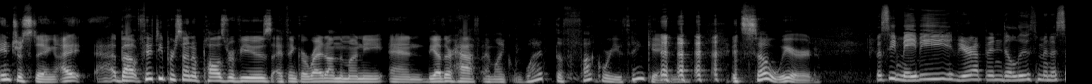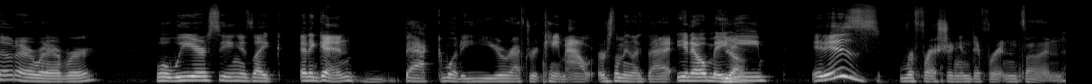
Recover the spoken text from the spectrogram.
interesting. I about 50% of Paul's reviews I think are right on the money and the other half I'm like, "What the fuck were you thinking?" it's so weird. But see, maybe if you're up in Duluth, Minnesota or whatever, what we are seeing is like, and again, back what a year after it came out or something like that, you know, maybe it is refreshing and different and fun.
